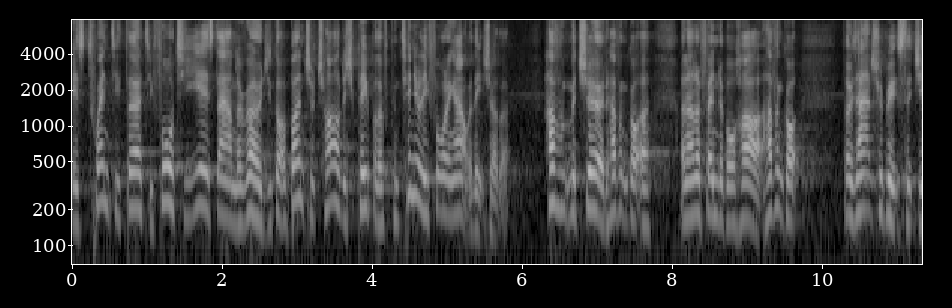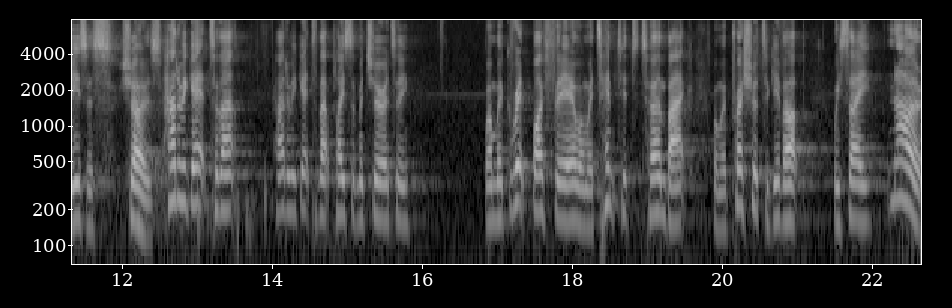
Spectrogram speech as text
is 20, 30, 40 years down the road. You've got a bunch of childish people who are continually falling out with each other, haven't matured, haven't got a, an unoffendable heart, haven't got those attributes that Jesus shows. How do we get to that? How do we get to that place of maturity? When we're gripped by fear, when we're tempted to turn back, when we're pressured to give up, we say, No.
